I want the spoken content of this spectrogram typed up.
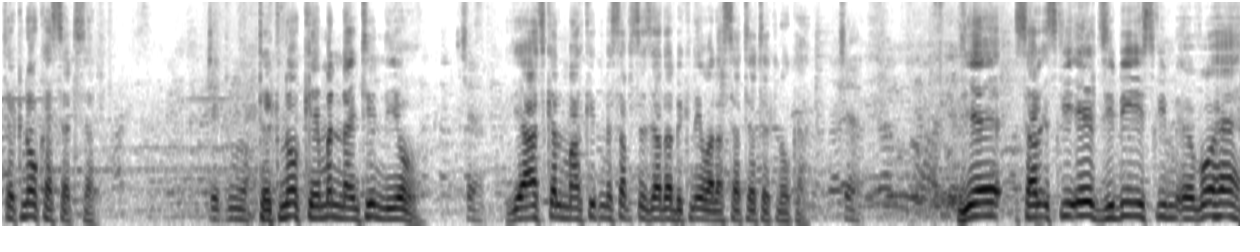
ٹیکنو کا set sir Tecno Camon nineteen new یہ آج کل مارکیٹ میں سب سے زیادہ بکنے والا سیٹ ہے ٹیکنو کا۔ یہ سر اس کی ایٹ جی بی اس کی وہ ہے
